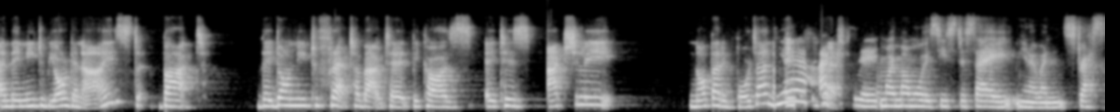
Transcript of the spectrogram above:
and they need to be organized, but they don't need to fret about it because it is actually not that important. Yeah, actually, my mum always used to say, you know, when stress,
